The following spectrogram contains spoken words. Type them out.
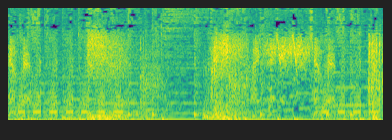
Tempest! Magnetic Tempest!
